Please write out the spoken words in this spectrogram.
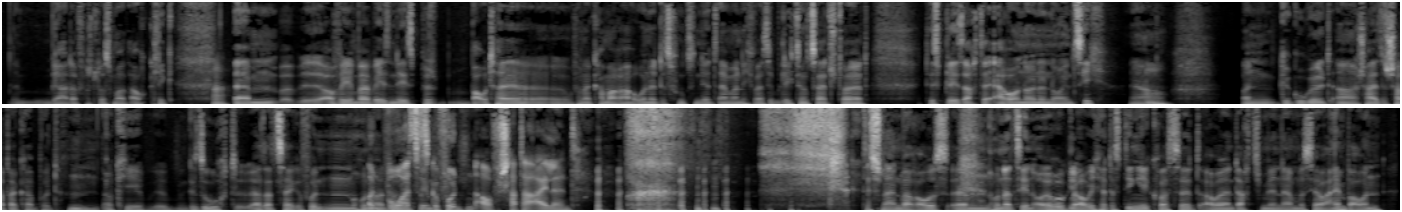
ja, der Verschluss macht auch Klick. Ah. Ähm, auf jeden Fall wesentliches Bauteil äh, von der Kamera, ohne das funktioniert einfach nicht, weil sie Belichtungszeit steuert. Display sagte Error 99, ja. Mhm. Und gegoogelt, ah, scheiße, Shutter kaputt. Hm, okay, gesucht, Ersatzteil gefunden. 100, Und wo hast du es 110 gefunden? Auf Shutter Island. Das schneiden wir raus. Ähm, 110 Euro, glaube ich, hat das Ding gekostet, aber dann dachte ich mir, na, muss ja einbauen.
